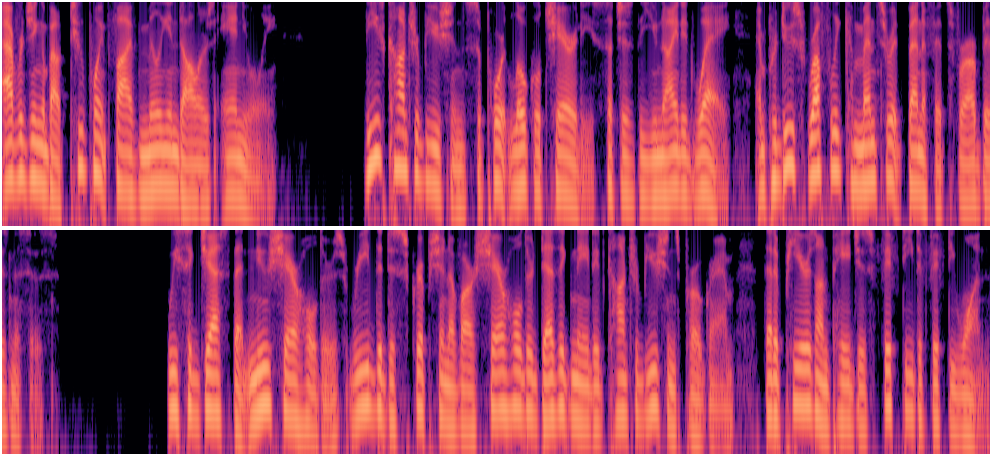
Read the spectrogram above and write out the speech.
averaging about $2.5 million annually. These contributions support local charities such as the United Way and produce roughly commensurate benefits for our businesses. We suggest that new shareholders read the description of our shareholder designated contributions program that appears on pages 50 to 51.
